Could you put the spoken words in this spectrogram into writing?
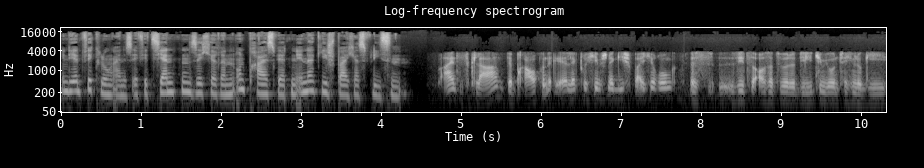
in die Entwicklung eines effizienten, sicheren und preiswerten Energiespeichers fließen. Eins ist klar, wir brauchen elektrochemische Energiespeicherung. Es sieht so aus, als würde die Lithium-Ionen-Technologie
